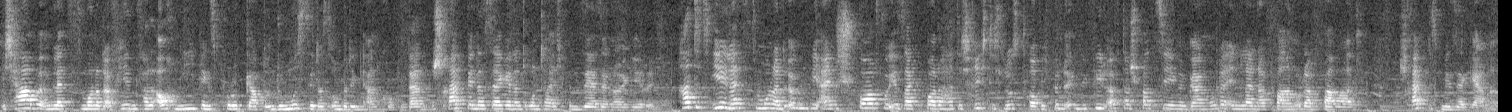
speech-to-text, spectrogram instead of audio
ich habe im letzten Monat auf jeden Fall auch ein Lieblingsprodukt gehabt und du musst dir das unbedingt angucken. Dann schreibt mir das sehr gerne drunter, ich bin sehr, sehr neugierig. Hattet ihr letzten Monat irgendwie einen Sport, wo ihr sagt, boah, da hatte ich richtig Lust drauf, ich bin irgendwie viel öfter spazieren gegangen oder Inliner fahren oder Fahrrad? Schreibt es mir sehr gerne.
